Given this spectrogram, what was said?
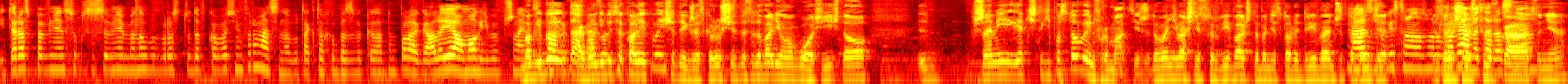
I teraz pewnie sukcesywnie będą po prostu dawkować informacje, no bo tak to chyba zwykle na tym polega. Ale ja, mogliby przynajmniej Mogliby, cokolwiek tak, pokazać. mogliby cokolwiek powiedzieć o tej grze. Skoro już się zdecydowali ją ogłosić, to y, przynajmniej jakieś takie podstawowe informacje, że to będzie właśnie survival, czy to będzie story driven, czy to No, ale z będzie drugiej strony rozmawiamy teraz, nie? co nie?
